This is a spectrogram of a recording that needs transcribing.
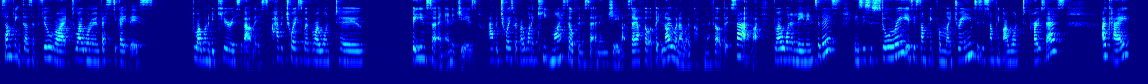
something doesn't feel right. Do I want to investigate this? Do I want to be curious about this? I have a choice whether I want to be in certain energies. I have a choice whether I want to keep myself in a certain energy. Like today, I felt a bit low when I woke up and I felt a bit sad. Like, do I want to lean into this? Is this a story? Is this something from my dreams? Is this something I want to process? Okay,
